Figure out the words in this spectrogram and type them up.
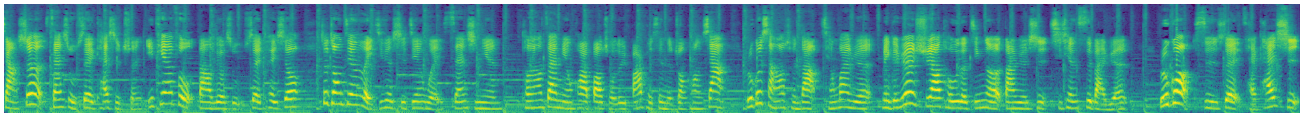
假设三十五岁开始存 ETF，到六十五岁退休，这中间累积的时间为三十年。同样在年化报酬率八 percent 的状况下，如果想要存到千万元，每个月需要投入的金额大约是七千四百元。如果四十岁才开始，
